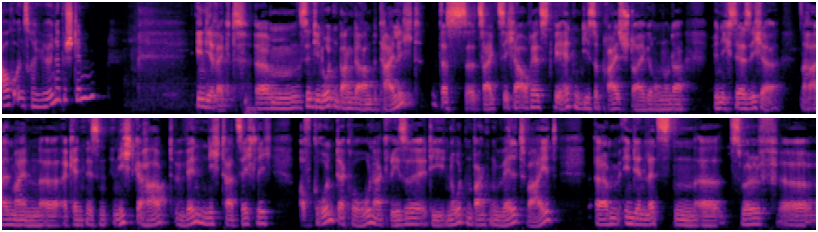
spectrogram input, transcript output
auch unsere Löhne bestimmen? Indirekt ähm, sind die Notenbanken daran beteiligt. Das äh, zeigt sich ja auch jetzt. Wir hätten diese Preissteigerungen und da bin ich sehr sicher, nach allen meinen äh, Erkenntnissen nicht gehabt, wenn nicht tatsächlich aufgrund der Corona-Krise die Notenbanken weltweit ähm, in den letzten äh, zwölf, äh,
